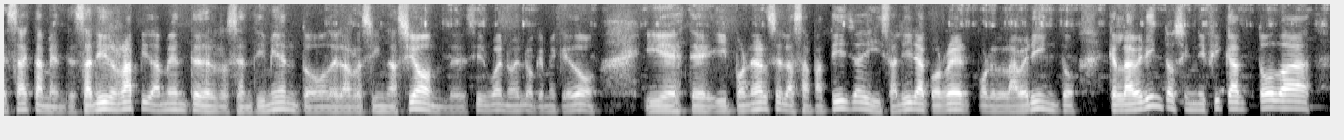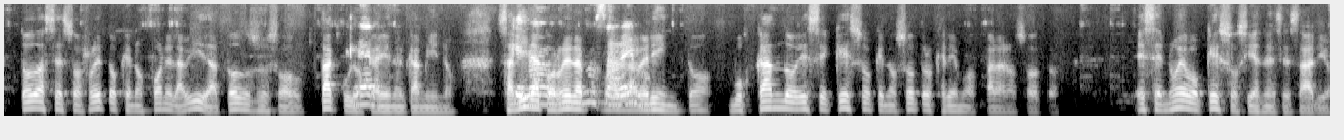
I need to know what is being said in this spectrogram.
Exactamente, salir rápidamente del resentimiento o de la resignación, de decir, bueno, es lo que me quedó, y, este, y ponerse la zapatilla y salir a correr por el laberinto, que el laberinto significa toda, todos esos retos que nos pone la vida, todos esos obstáculos que hay en el camino. Salir a correr por el laberinto buscando ese queso que nosotros queremos para nosotros. Ese nuevo queso si es necesario,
